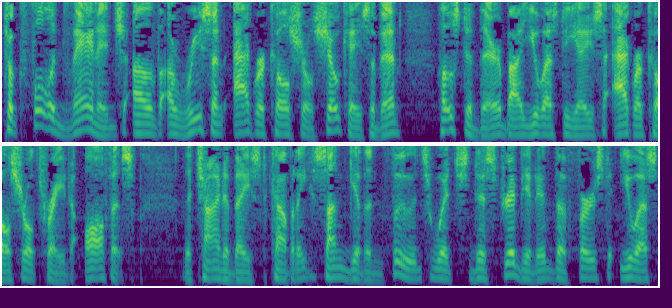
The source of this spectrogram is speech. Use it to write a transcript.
took full advantage of a recent agricultural showcase event hosted there by USDA's Agricultural Trade Office. The China-based company, Sungiven Foods, which distributed the first U.S.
